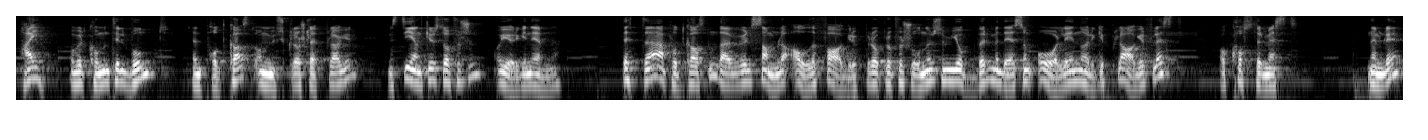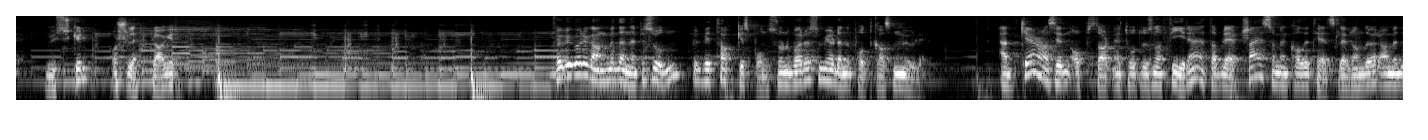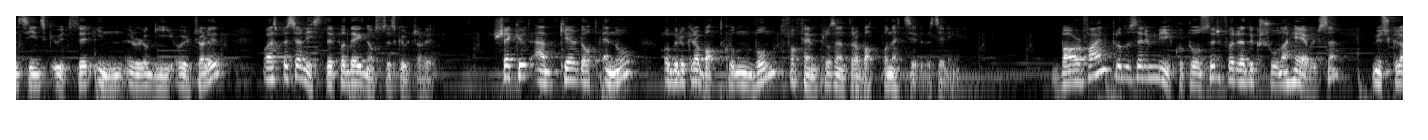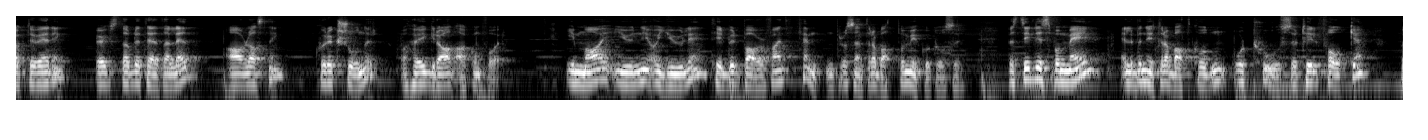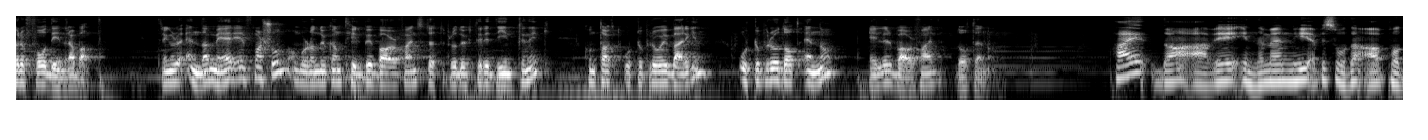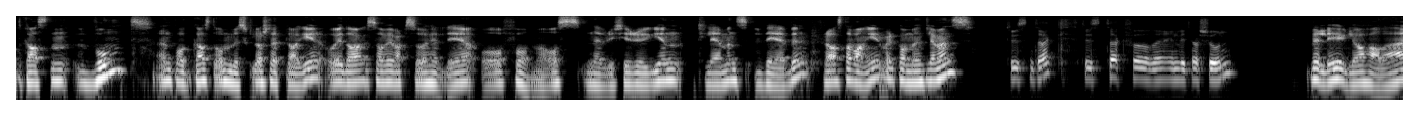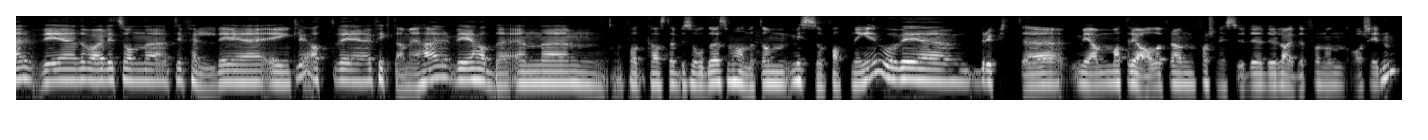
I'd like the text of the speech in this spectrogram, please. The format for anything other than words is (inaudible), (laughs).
Hei, og velkommen til Vondt, en podkast om muskel- og skjelettplager med Stian Kristoffersen og Jørgen Jevne. Dette er podkasten der vi vil samle alle faggrupper og profesjoner som jobber med det som årlig i Norge plager flest og koster mest, nemlig muskel- og skjelettplager. Før vi går i gang med denne episoden, vil vi takke sponsorene våre som gjør denne podkasten mulig. Adcare har siden oppstarten i 2004 etablert seg som en kvalitetsleverandør av medisinsk utstyr innen urologi og ultralyd, og er spesialister på diagnostisk ultralyd. Sjekk ut adcare.no og bruk rabattkoden VONDT for 5% rabatt på nettsidebestillinger. Barfine produserer mykortoser for reduksjon av hevelse, muskelaktivering, økt stabilitet av ledd, avlastning, korreksjoner og høy grad av komfort. I mai, juni og juli tilbyr Powerfind 15% rabatt på mykortoser. Bestill disse på mail, eller benytt rabattkoden 'ortoser til folket' for å få din rabatt. Trenger du enda mer informasjon om hvordan du kan tilby Powerfind støtteprodukter i din klinikk, kontakt Ortopro i Bergen, ortopro.no eller powerfind.no. Hei, da er vi inne med en ny episode av podkasten Vondt. En podkast om muskel- og skjelettplager. Og i dag så har vi vært så heldige å få med oss nevrokirurgen Clemens Weber fra Stavanger. Velkommen, Clemens. Tusen takk. Tusen takk for eh, invitasjonen. Veldig hyggelig å ha deg her. Vi, det var litt sånn eh, tilfeldig, eh, egentlig, at vi fikk deg med her. Vi hadde en um, podkastepisode som handlet om misoppfatninger, hvor vi uh, brukte mye av materialet fra en forskningsstudie du lagde for noen år siden.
